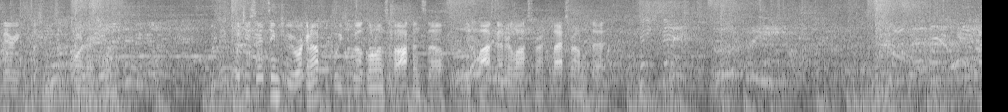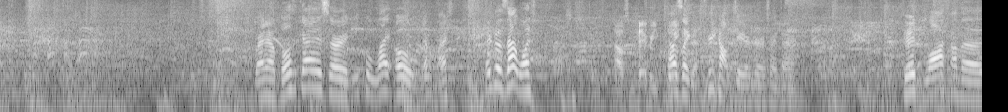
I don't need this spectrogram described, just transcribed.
very pushing to the corner again. What you said seems to be working out for Kwyjibo going on to the offense though. He did a lot better last round, last round with that. Right now, both guys are at equal light. Oh, never mind. There goes that one. That was very quick. That was like a three commentator curse right there. Good block on the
